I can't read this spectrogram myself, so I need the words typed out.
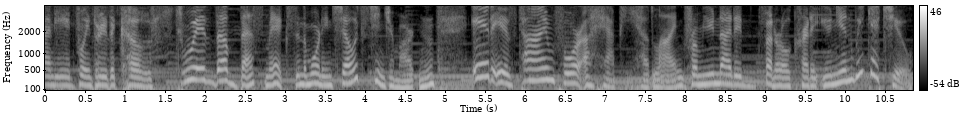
98.3 The Coast with the best mix in the morning show. It's Ginger Martin. It is time for a happy headline from United Federal Credit Union. We get you.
